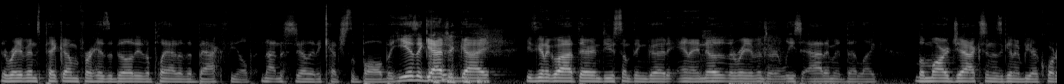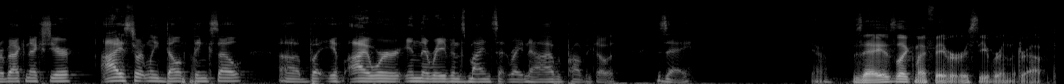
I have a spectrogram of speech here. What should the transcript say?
the Ravens pick him for his ability to play out of the backfield, not necessarily to catch the ball, but he is a gadget guy. He's going to go out there and do something good. And I know that the Ravens are at least adamant that like Lamar Jackson is going to be our quarterback next year. I certainly don't think so. Uh, but if I were in the Ravens mindset right now, I would probably go with Zay. Yeah. Zay is like my favorite receiver in the draft.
